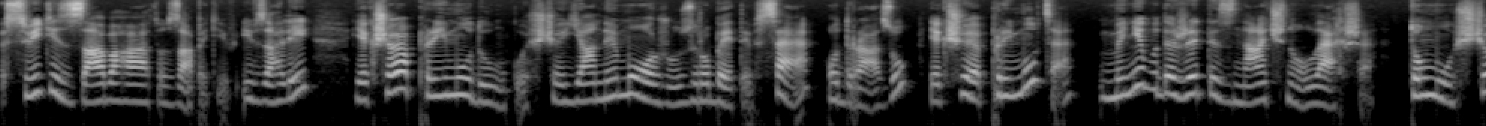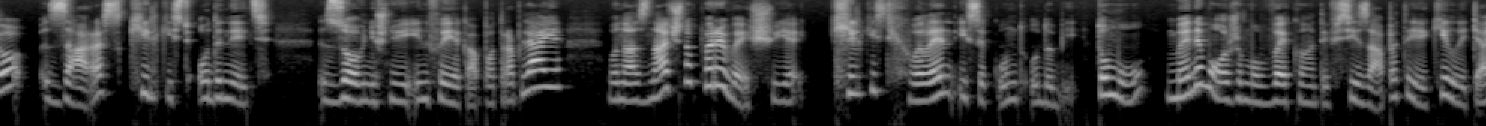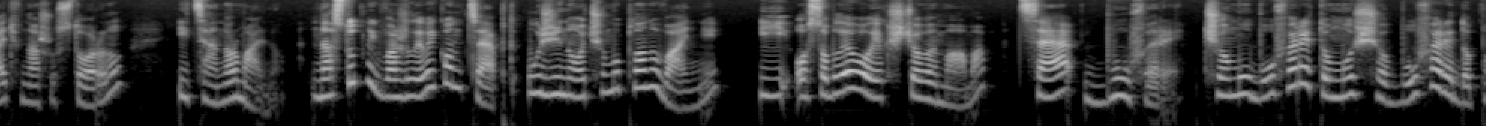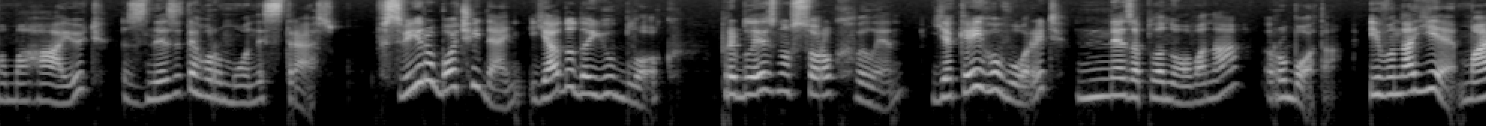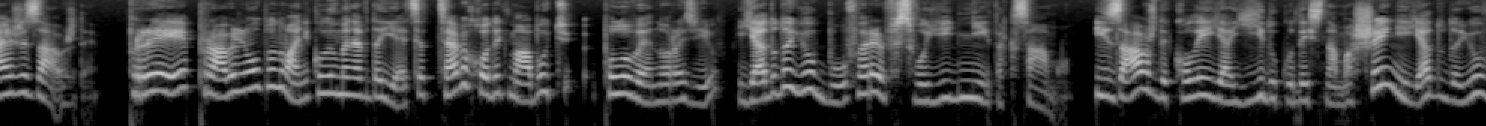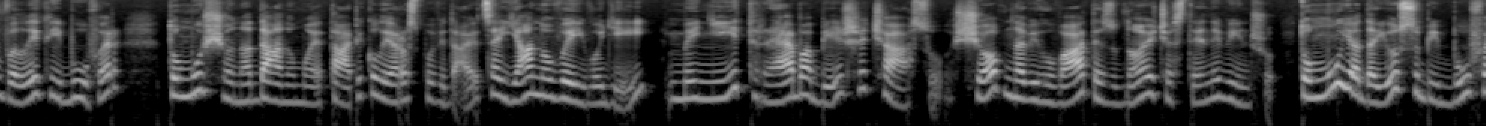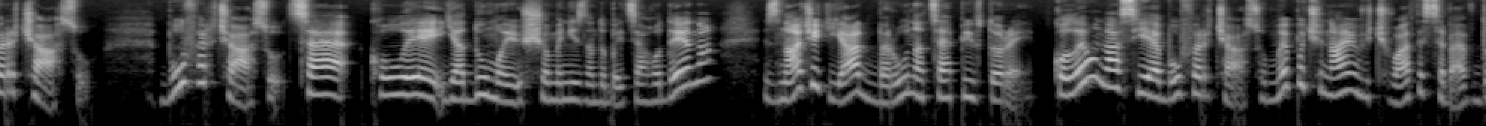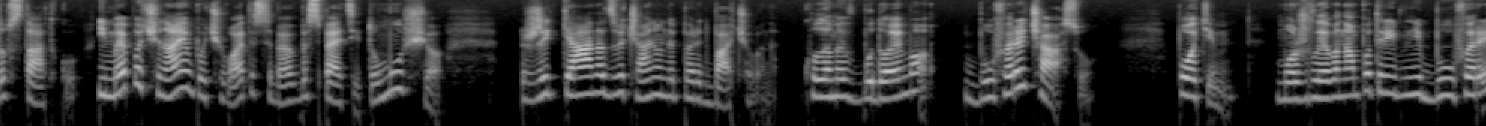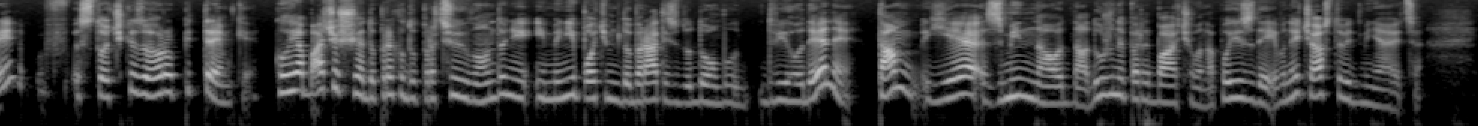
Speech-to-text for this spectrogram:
В світі забагато запитів. І взагалі, якщо я прийму думку, що я не можу зробити все одразу, якщо я прийму це, мені буде жити значно легше. Тому що зараз кількість одиниць зовнішньої інфи, яка потрапляє, вона значно перевищує кількість хвилин і секунд у добі. Тому ми не можемо виконати всі запити, які летять в нашу сторону, і це нормально. Наступний важливий концепт у жіночому плануванні, і особливо, якщо ви мама, це буфери. Чому буфери? Тому що буфери допомагають знизити гормони стресу. В свій робочий день я додаю блок приблизно 40 хвилин, який говорить незапланована робота. І вона є майже завжди. При правильному плануванні, коли в мене вдається, це виходить, мабуть, половину разів. Я додаю буфери в свої дні так само. І завжди, коли я їду кудись на машині, я додаю великий буфер, тому що на даному етапі, коли я розповідаю це, я новий водій, мені треба більше часу, щоб навігувати з одної частини в іншу. Тому я даю собі буфер часу. Буфер часу це коли я думаю, що мені знадобиться година, значить я беру на це півтори. Коли у нас є буфер часу, ми починаємо відчувати себе в достатку. І ми починаємо почувати себе в безпеці, тому що життя надзвичайно непередбачуване. Коли ми вбудуємо буфери часу, потім Можливо, нам потрібні буфери з точки зору підтримки. Коли я бачу, що я, до прикладу, працюю в Лондоні і мені потім добиратись додому дві години, там є змінна одна, дуже непередбачувана, поїзди, і вони часто відміняються.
